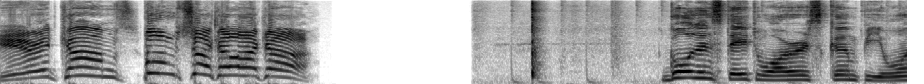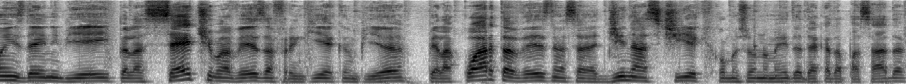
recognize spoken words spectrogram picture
Here it comes! Boom shakalaka! Golden State Warriors campeões da NBA pela sétima vez a franquia campeã, pela quarta vez nessa dinastia que começou no meio da década passada.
